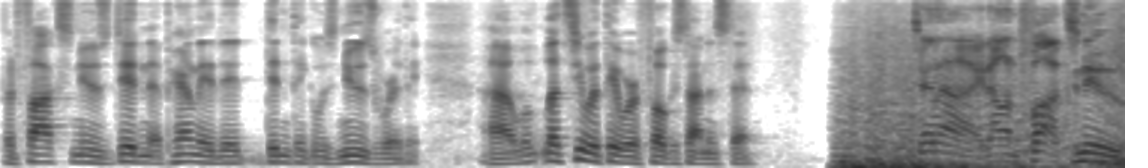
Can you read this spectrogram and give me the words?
but Fox News didn't. Apparently, they didn't think it was newsworthy. Uh, well, let's see what they were focused on instead. Tonight on Fox News,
